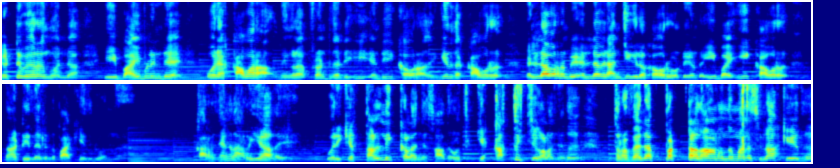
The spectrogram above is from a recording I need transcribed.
കെട്ട് വേറെ ഒന്നുമല്ല ഈ ബൈബിളിന്റെ ഓരോ കവറാണ് നിങ്ങളെ ഫ്രണ്ട് തട്ടി ഈ എന്റെ ഈ കവറാണ് ഇങ്ങനത്തെ കവറ് എല്ലാവരുടെയും എല്ലാവരും അഞ്ച് കിലോ കവർ കൊണ്ട് കണ്ടോ? ഈ ഈ കവർ നാട്ടിൽ നിന്ന് പാക്ക് ചെയ്തിട്ട് വന്ന്. കാരണം ഞങ്ങൾ അറിയാതെ ഒരിക്കൽ തള്ളിക്കളഞ്ഞ സാധനം ഒരിക്കൽ കത്തിച്ച് കളഞ്ഞത് ഇത്ര വിലപ്പെട്ടതാണെന്ന് മനസ്സിലാക്കിയത്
